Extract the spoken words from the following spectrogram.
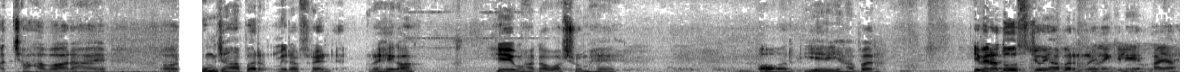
अच्छा हवा आ रहा है। और रूम जहाँ पर मेरा फ्रेंड रहेगा, ये वहाँ का वॉशरूम है। और ये यहाँ पर, ये मेरा दोस्त जो यहाँ पर रहने के लिए आया है।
